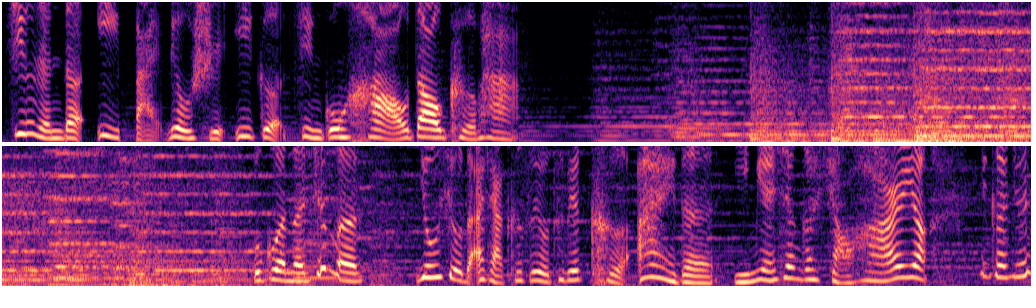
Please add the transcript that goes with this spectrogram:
惊人的一百六十一个，进攻好到可怕。不过呢，这么。优秀的阿贾克斯有特别可爱的一面，像个小孩儿一样，你感觉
